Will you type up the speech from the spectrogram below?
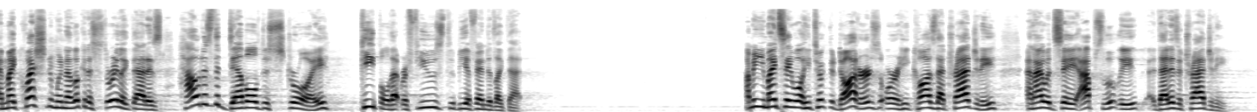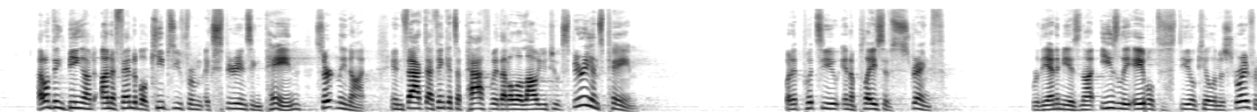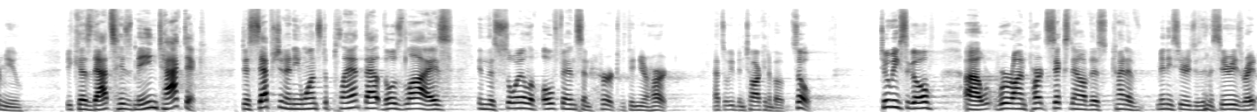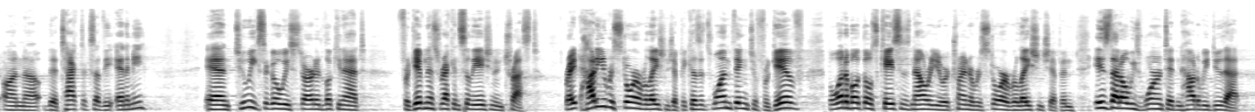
And my question when I look at a story like that is how does the devil destroy people that refuse to be offended like that? I mean, you might say, well, he took their daughters or he caused that tragedy. And I would say, absolutely, that is a tragedy. I don't think being unoffendable keeps you from experiencing pain. Certainly not. In fact, I think it's a pathway that'll allow you to experience pain. but it puts you in a place of strength where the enemy is not easily able to steal, kill, and destroy from you because that's his main tactic deception, and he wants to plant that, those lies in the soil of offense and hurt within your heart. That's what we've been talking about. So, two weeks ago, uh, we're on part six now of this kind of mini series within a series, right, on uh, the tactics of the enemy. And two weeks ago, we started looking at forgiveness, reconciliation, and trust right? How do you restore a relationship? Because it's one thing to forgive, but what about those cases now where you were trying to restore a relationship? And is that always warranted, and how do we do that?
